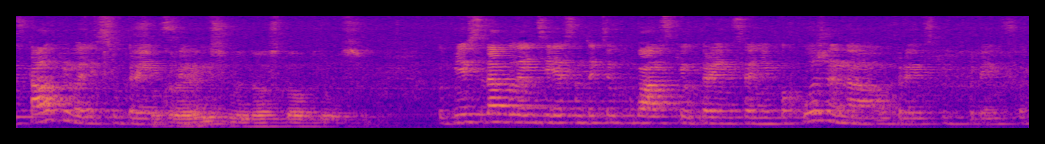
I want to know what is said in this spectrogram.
сталкивались с С украинцами? украинцами, да, сталкивался. Вот мне всегда было интересно, вот эти кубанские украинцы, они похожи на украинских украинцев?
